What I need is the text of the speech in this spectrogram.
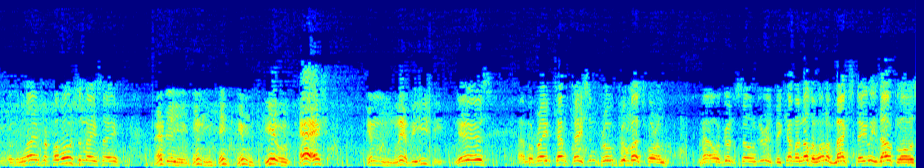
and was in line for promotion, they say. Maybe him think him steal cash. Him live easy. Yes, I'm afraid temptation proved too much for him. Now a good soldier has become another one of Max Daly's outlaws.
